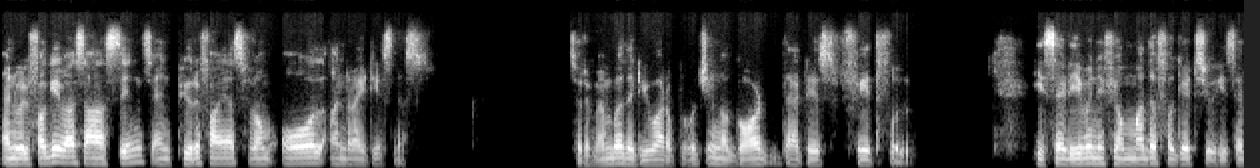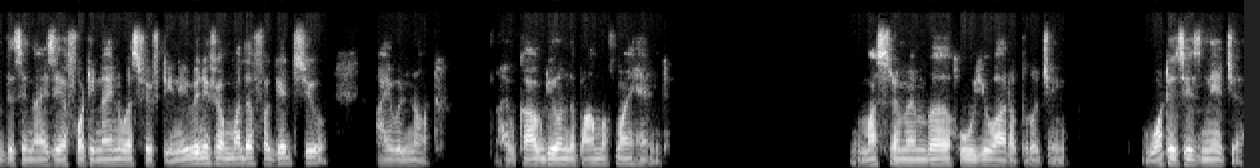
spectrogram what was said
and will forgive us our sins and purify us from all unrighteousness. So remember that you are approaching a God that is faithful. He said, even if your mother forgets you, he said this in Isaiah 49, verse 15, even if your mother forgets you, I will not. I have carved you on the palm of my hand. You must remember who you are approaching. What is his nature?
